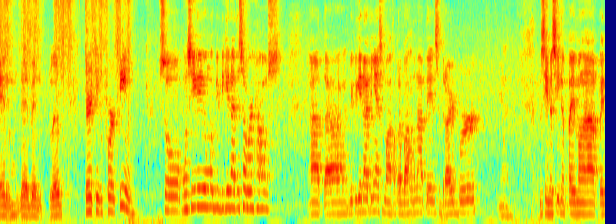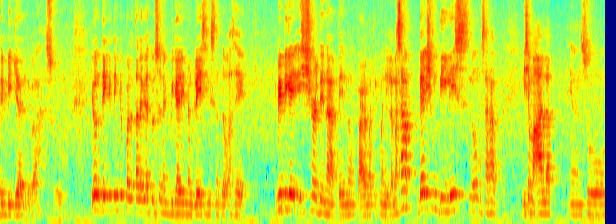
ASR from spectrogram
10, 11, 12, 13, 14. So, kung sino yung mabibigyan natin sa warehouse, at ah, bibigyan natin yan sa mga katrabaho natin, sa driver, yan. Kung sino-sino pa yung mga pwedeng bigyan, di ba? So, yun, thank you, thank you pala talaga dun sa nagbigay ng blessings na to kasi ibibigay, i-share din natin, no, para matikman nila. Masarap, guys, yung dilis, no, masarap. Hindi siya maalat. Yan, so,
